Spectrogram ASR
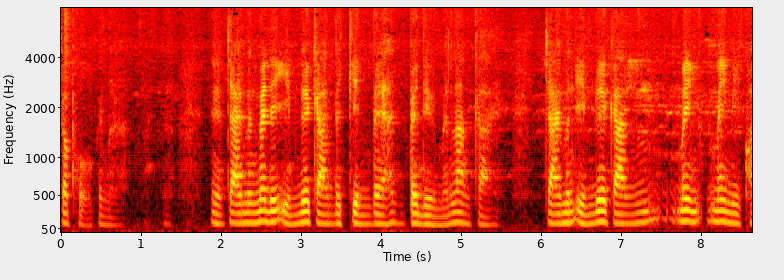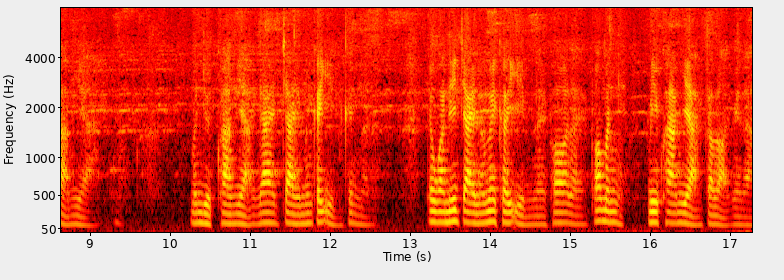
ก็โผล่ขึ้นมาเนี่ยใจมันไม่ได้อิ่มด้วยการไปกินไปไปดื่มเหมือนร่างกาย ใจมันอิ่มด้วยการไม่ไม่มีความอยาก มันหยุดความอยากได้ใจมันก็อิ่มขึ้นมา แต่วันนี้ใจเราไม่เคยอิ่มเลย เพราะอะไร เพราะมันมีความอยากตลอดเวลา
